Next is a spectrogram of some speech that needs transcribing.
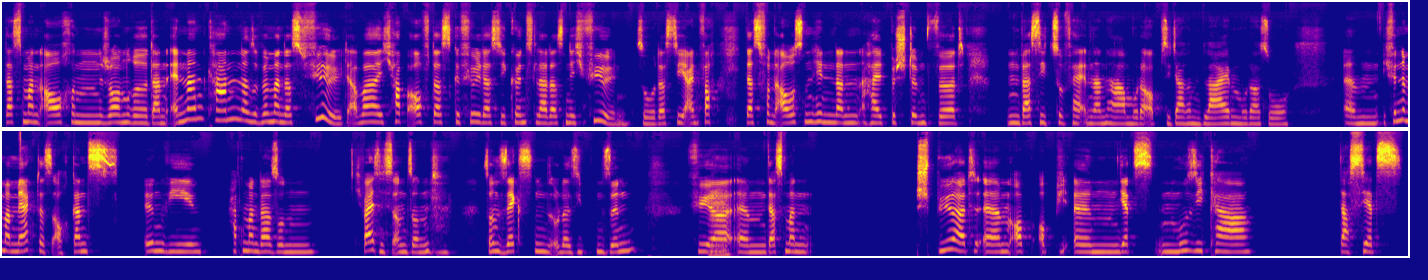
dass man auch ein Genre dann ändern kann, also wenn man das fühlt. Aber ich habe oft das Gefühl, dass die Künstler das nicht fühlen, so dass sie einfach, dass von außen hin dann halt bestimmt wird, was sie zu verändern haben oder ob sie darin bleiben oder so. Ähm, ich finde, man merkt das auch ganz irgendwie hat man da so ein, ich weiß nicht, so einen, so einen, so einen sechsten oder siebten Sinn für, mhm. ähm, dass man spürt, ähm, ob, ob ähm, jetzt ein Musiker das jetzt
